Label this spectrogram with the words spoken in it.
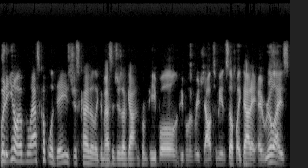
But you know, over the last couple of days, just kind of like the messages I've gotten from people and people that have reached out to me and stuff like that, I, I realize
